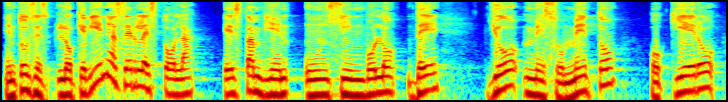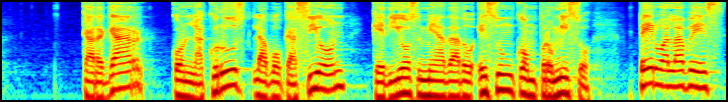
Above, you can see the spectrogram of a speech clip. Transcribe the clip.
Entonces, lo que viene a ser la estola es también un símbolo de yo me someto o quiero cargar con la cruz la vocación que Dios me ha dado. Es un compromiso, pero a la vez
